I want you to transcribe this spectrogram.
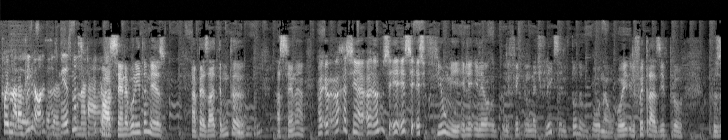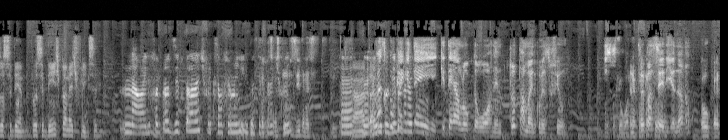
Foi maravilhosa. São as mesmas Foi Ó, a maravilhosa. cena é bonita mesmo. Apesar de ter muita. A cena. eu- eu- assim, eu não sei. Esse, esse filme, ele, ele, é, ele é feito pelo Netflix? Ele todo. Ou não? Ou ele foi trazido pro, pros ocidente, pro ocidente pela Netflix? Não, ele foi produzido pela Netflix, é um filme produzido pela Produção Netflix. exclusiva, né? É, Ah, tá. ele, Mas por que, é que, tem, que tem a logo da Warner no todo tamanho no começo do filme? Porque o Warner Não foi contratou, parceria, né? não? Ou, pera,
